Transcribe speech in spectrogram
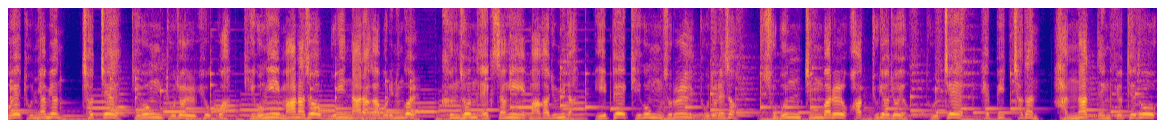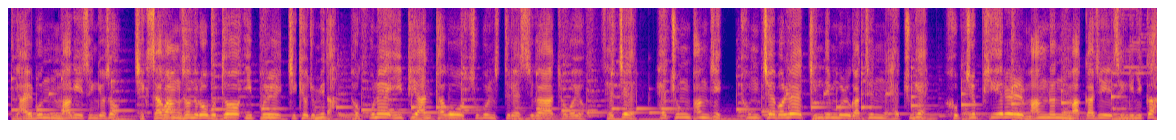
왜 좋냐면 첫째 기공 조절 효과. 기공이 많아서 물이 날아가 버리는 걸 큰손 액상이 막아줍니다. 잎의 기공수를 조절해서 수분 증발을 확 줄여줘요. 둘째 햇빛 차단. 한낮 땡볕에도 얇은 막이 생겨서 직사광선으로부터 잎을 지켜줍니다. 덕분에 잎이 안 타고 수분 스트레스가 적어요. 셋째 해충 방지. 총체벌레 진딧물 같은 해충에 흡주 피해를 막는 막까지 생기니까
